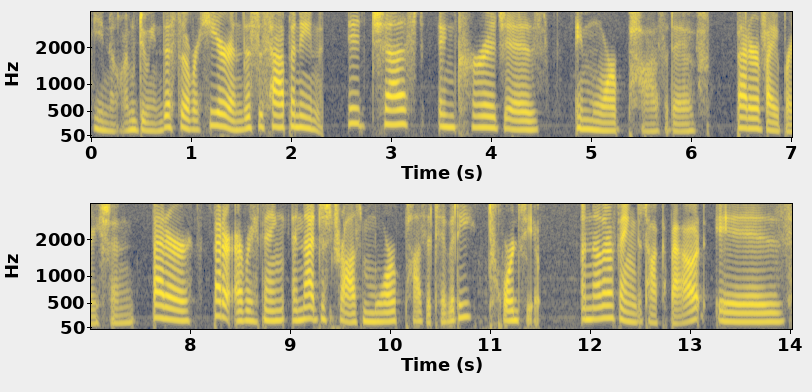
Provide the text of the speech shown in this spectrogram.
you know, I'm doing this over here, and this is happening. It just encourages a more positive, better vibration, better, better everything, and that just draws more positivity towards you. Another thing to talk about is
